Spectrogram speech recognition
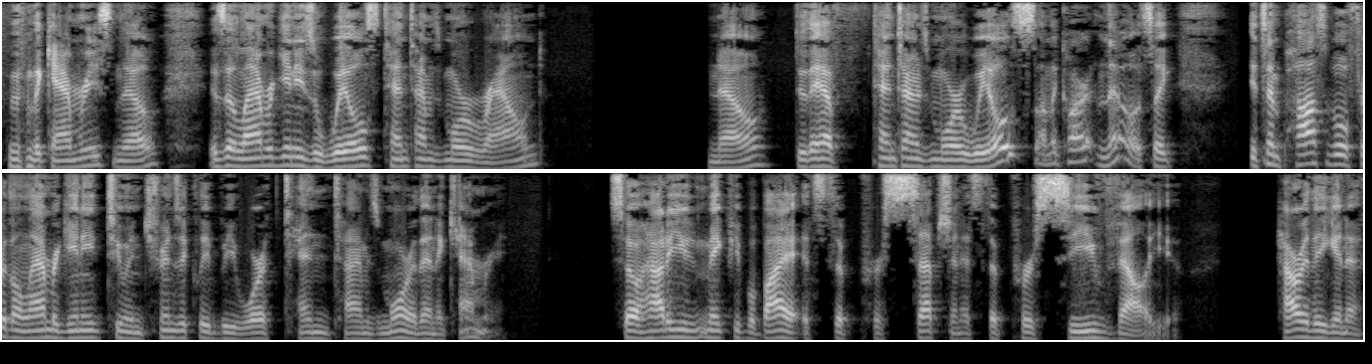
the Camrys? No. Is a Lamborghini's wheels 10 times more round? No. Do they have 10 times more wheels on the car? No. It's like, it's impossible for the Lamborghini to intrinsically be worth 10 times more than a Camry. So, how do you make people buy it? It's the perception, it's the perceived value. How are they going to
